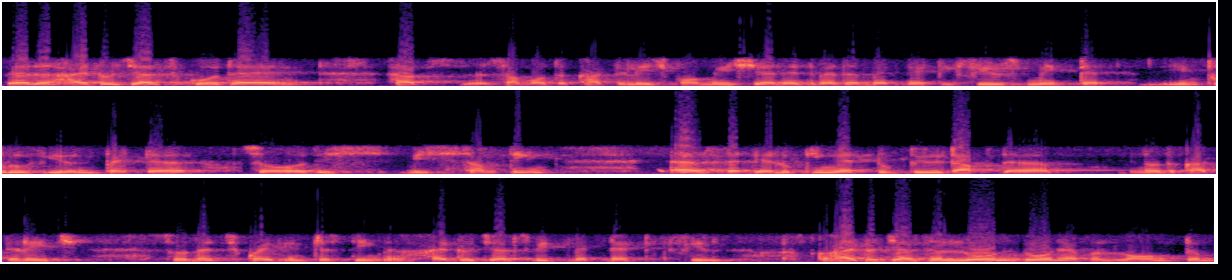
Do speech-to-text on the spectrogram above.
Whether hydrogels go there and helps some of the cartilage formation, and whether magnetic fields make that improve even better. So this is something else that they're looking at to build up the you know the cartilage. So that's quite interesting. Hydrogels with magnetic field. Hydrogels alone don't have a long-term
